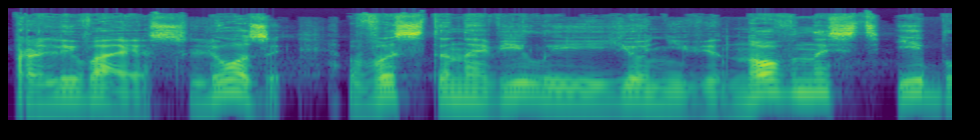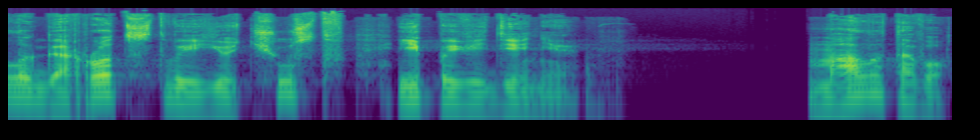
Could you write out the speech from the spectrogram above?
проливая слезы, восстановила ее невиновность и благородство ее чувств и поведения. Мало того,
